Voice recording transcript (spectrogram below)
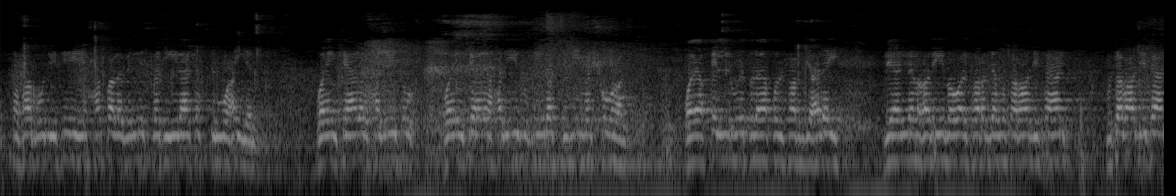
التفرد فيه حصل بالنسبة إلى شخص معين وإن كان الحديث وإن كان الحديث في نفسه مشهورا. ويقل إطلاق الفرد عليه لأن الغريب والفرد مترادفان مترادفان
